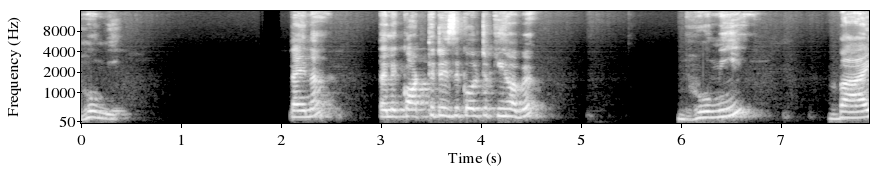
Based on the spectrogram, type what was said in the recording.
ভূমি। তাই না? তাহলে cot theta is equal to কি হবে? ভূমি বাই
